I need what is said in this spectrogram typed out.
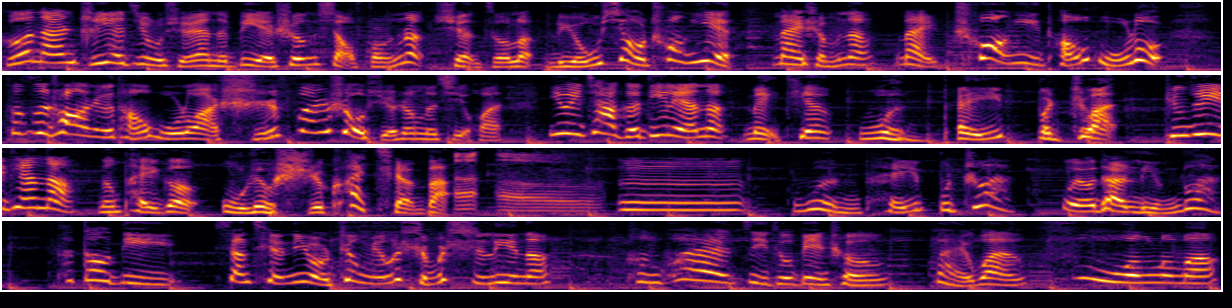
河南职业技术学院的毕业生小冯呢，选择了留校创业，卖什么呢？卖创意糖葫芦。他自创的这个糖葫芦啊，十分受学生们的喜欢，因为价格低廉呢，每天稳赔不赚，平均一天呢能赔个五六十块钱吧。嗯，稳赔不赚，我有点凌乱。他到底向前女友证明了什么实力呢？很快自己就变成百万富翁了吗？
